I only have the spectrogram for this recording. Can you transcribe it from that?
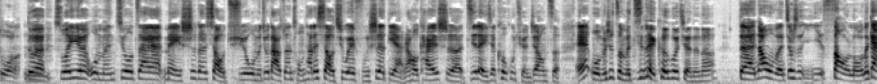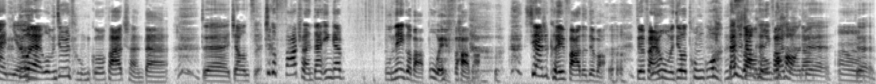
做了。对，嗯所以我们就在美式的小区，我们就打算从它的小区为辐射点，然后开始积累一些客户群，这样子。哎，我们是怎么积累客户群的呢？对，那我们就是以扫楼的概念，对，我们就是通过发传单。对，这样子。这个发传单应该不那个吧，不违法吧？现在是可以发的，对吧？对，反正我们就通过但是这样肯定不好，传单对，嗯，对。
